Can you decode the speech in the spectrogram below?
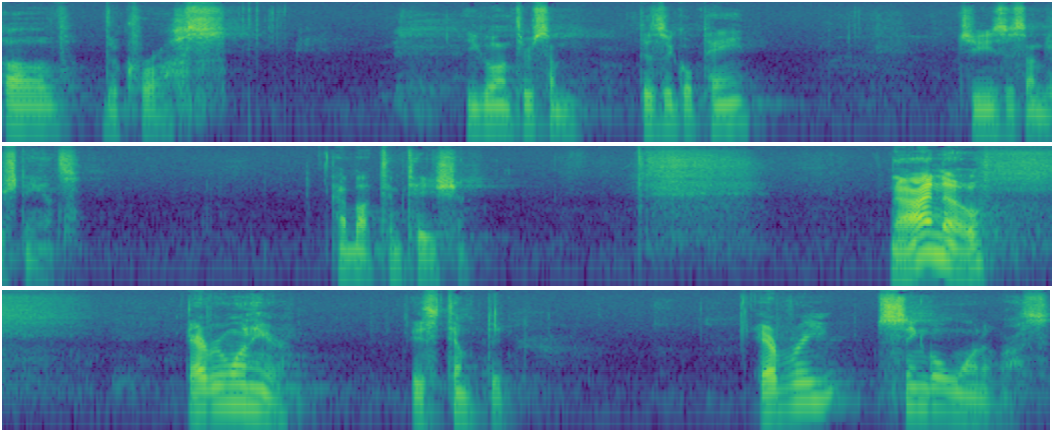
of the cross. You going through some physical pain? Jesus understands. How about temptation? Now, I know everyone here is tempted. Every single one of us.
